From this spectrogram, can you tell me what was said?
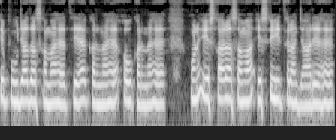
ਕਿ ਪੂਜਾ ਦਾ ਸਮਾਂ ਹੈ ਤੇ ਇਹ ਕਰਨਾ ਹੈ, ਉਹ ਕਰਨਾ ਹੈ। ਹੁਣ ਇਹ ਸਾਰਾ ਸਮਾਂ ਇਸੇ ਹੀ ਤਰ੍ਹਾਂ ਜਾ ਰਿਹਾ ਹੈ,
